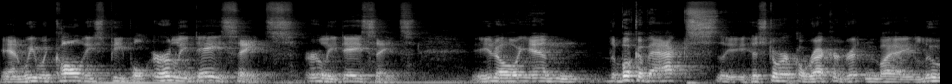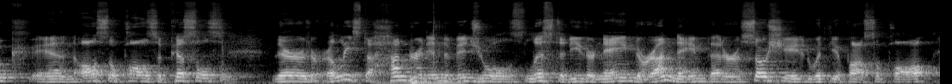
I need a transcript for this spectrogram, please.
and we would call these people early day saints, early day saints. You know, in the book of Acts, the historical record written by Luke, and also Paul's epistles, there are at least 100 individuals listed, either named or unnamed, that are associated with the Apostle Paul.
